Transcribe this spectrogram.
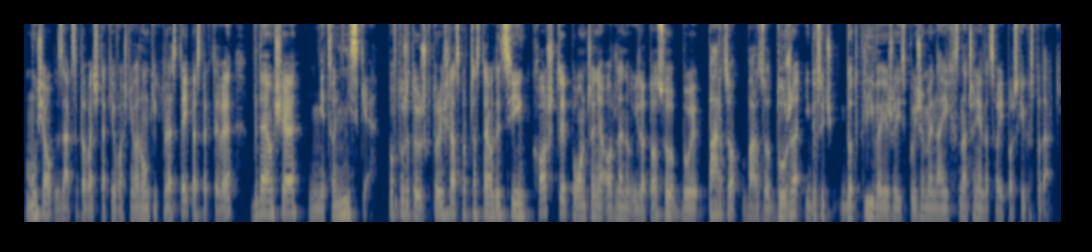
musiał zaakceptować takie właśnie warunki, które z tej perspektywy wydają się nieco niskie. Powtórzę to już któryś raz podczas tej audycji. Koszty połączenia Orlenu i Lotosu były bardzo, bardzo duże i dosyć dotkliwe, jeżeli spojrzymy na ich znaczenie dla całej polskiej gospodarki.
